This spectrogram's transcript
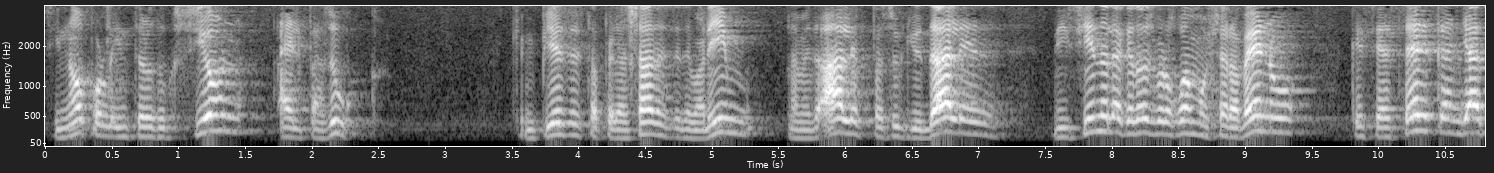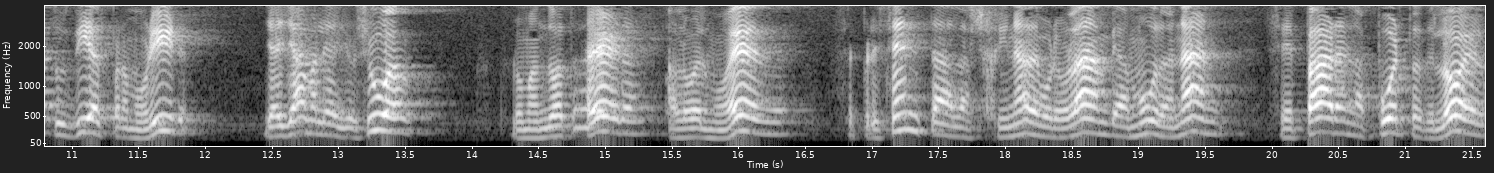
sino por la introducción al Pasuk, que empieza esta perashá desde Devarim, la Medalef, Pasuk Yudaled, diciéndole a Kadosh Baruch Hu Moshe Rabenu que se acercan ya tus días para morir, ya llámale a Yoshua, lo mandó a traer a Loel Moed, se presenta a la Shekhinah de Boreolam, Beamud Anan, se para en la puerta de Loel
